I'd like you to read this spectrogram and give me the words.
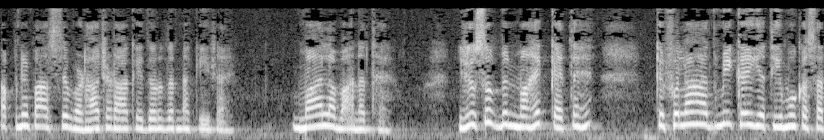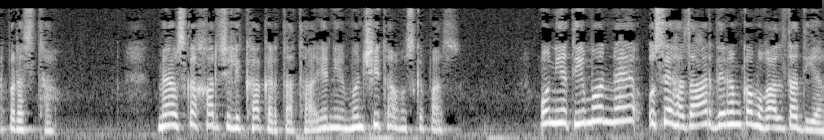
اپنے پاس سے بڑھا چڑھا کے ادھر ادھر نہ کی جائے۔ مال امانت ہے۔ یوسف بن ماہک کہتے ہیں کہ فلاں آدمی کئی یتیموں کا سرپرست تھا۔ میں اس کا خرچ لکھا کرتا تھا یعنی منشی تھا اس کے پاس۔ ان یتیموں نے اسے ہزار درم کا مغالتا دیا،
